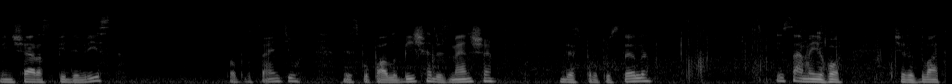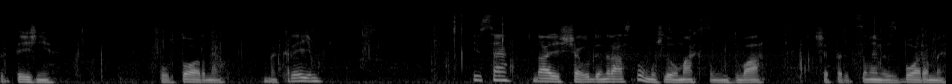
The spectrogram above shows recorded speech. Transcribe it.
він ще раз піде в ріст 100%. Десь попало більше, десь менше, десь пропустили. І саме його через 2-3 тижні повторно накриємо. І все. Далі ще один раз, ну можливо максимум два, ще перед самими зборами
